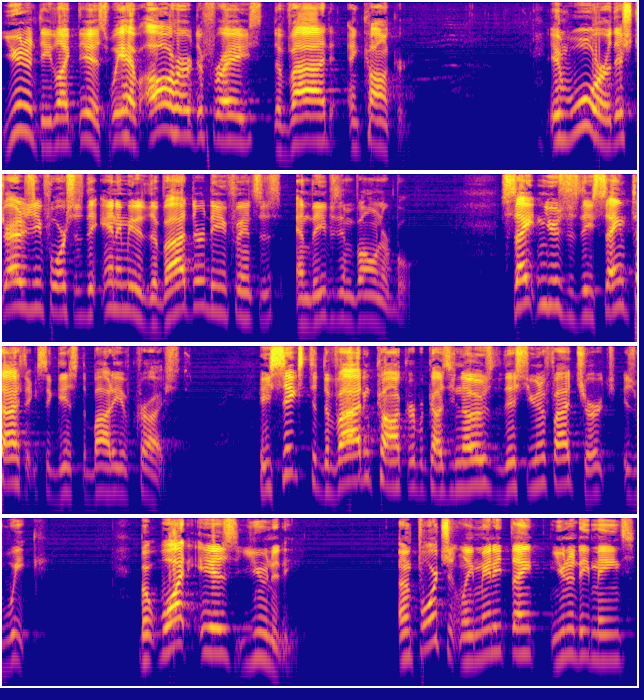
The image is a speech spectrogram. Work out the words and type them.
unity like this We have all heard the phrase divide and conquer. In war, this strategy forces the enemy to divide their defenses and leaves them vulnerable. Satan uses these same tactics against the body of Christ. He seeks to divide and conquer because he knows that this unified church is weak. But what is unity? Unfortunately, many think unity means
